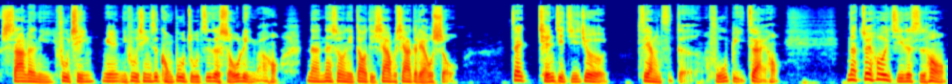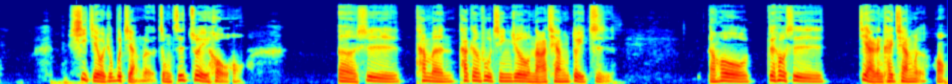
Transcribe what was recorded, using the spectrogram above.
杀了你父亲，因为你父亲是恐怖组织的首领嘛，吼，那那时候你到底下不下得了手？在前几集就有这样子的伏笔在，吼，那最后一集的时候，细节我就不讲了。总之最后，吼，呃，是。他们他跟父亲就拿枪对峙，然后最后是堺雅人开枪了哦，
